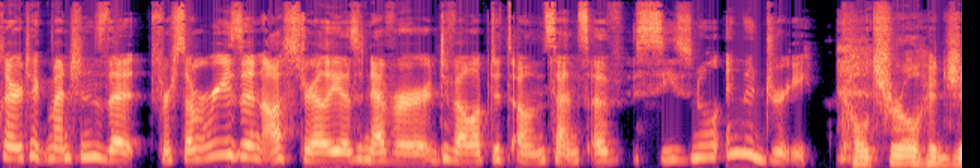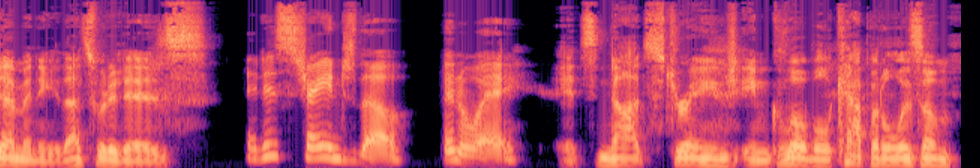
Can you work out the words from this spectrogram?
Claritic mentions that for some reason Australia has never developed its own sense of seasonal imagery. Cultural hegemony, that's what it is. It is strange though, in a way. It's not strange in global capitalism.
